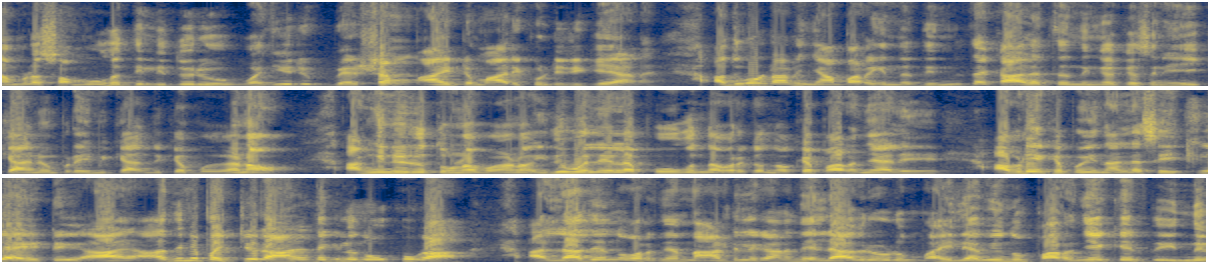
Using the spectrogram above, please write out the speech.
നമ്മുടെ സമൂഹത്തിൽ ഇതൊരു വലിയൊരു വിഷം ആയിട്ട് മാറിക്കൊണ്ടിരിക്കുകയാണ്. അതുകൊണ്ടാണ് ഞാൻ പറയുന്നത് ഇന്നത്തെ കാലത്ത് നിങ്ങൾക്ക് സ്നേഹിക്കാനും പ്രേമിക്കാനും ഒക്കെ വേണോ? അങ്ങനെ ഒരു തുണ വേണോ? ഇതുപോലെയുള്ള പോകുന്നവർക്കെന്നൊക്കെ പറഞ്ഞാൽ അവിടെയൊക്കെ പോയി നല്ല സെറ്റിലായിട്ട് അതിന് പറ്റിയ ഒരാളുണ്ടെങ്കിൽ നോക്കുക. അല്ലാതെ എന്ന് പറഞ്ഞാൽ നാട്ടിൽ കാണുന്ന എല്ലാവരോടും ഐ ലവ് യു ഒന്നും പറഞ്ഞേക്കരുത് ഇന്ന്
